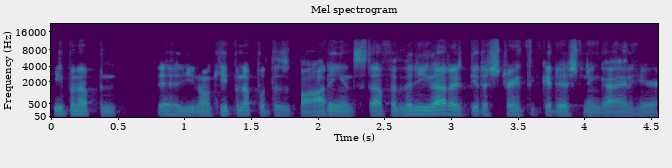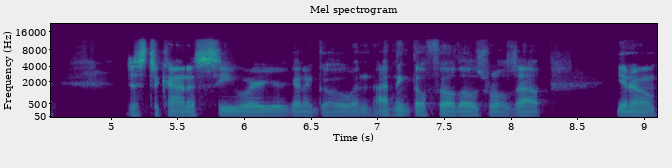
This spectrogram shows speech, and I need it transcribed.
keeping up and uh, you know keeping up with his body and stuff. And then you got to get a strength and conditioning guy in here just to kind of see where you're going to go. And I think they'll fill those roles out, you know,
